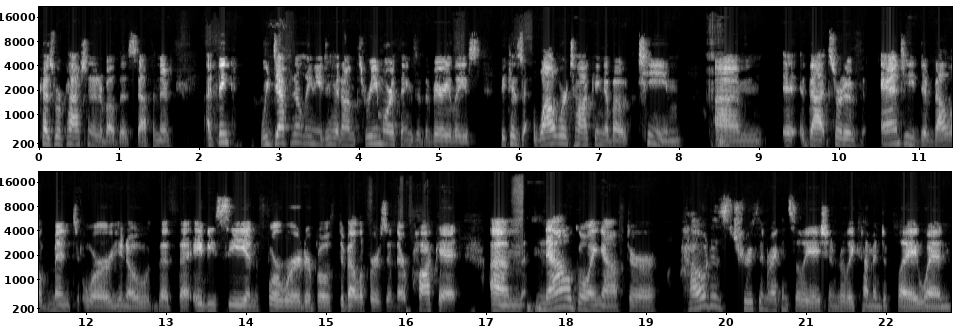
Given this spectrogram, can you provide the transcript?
because we're passionate about this stuff, and there's I think we definitely need to hit on three more things at the very least because while we're talking about team mm-hmm. um, it, that sort of anti-development or you know that the abc and forward are both developers in their pocket um, mm-hmm. now going after how does truth and reconciliation really come into play when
